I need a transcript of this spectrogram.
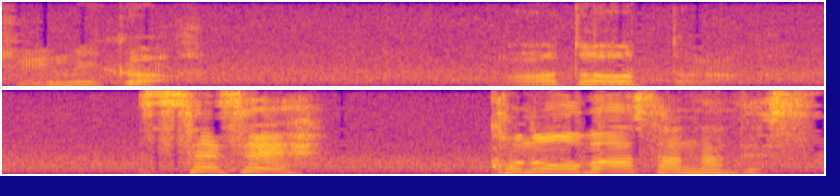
君か また会ったな先生このおばあさんなんです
